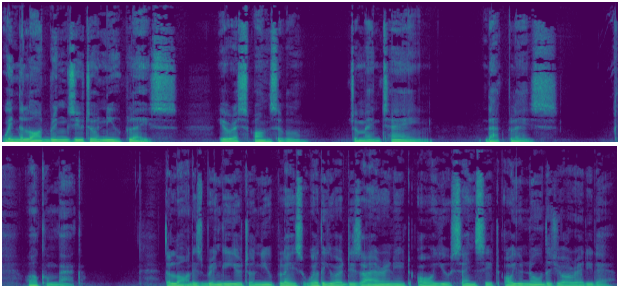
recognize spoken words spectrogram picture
When the Lord brings you to a new place, you're responsible to maintain that place. Welcome back. The Lord is bringing you to a new place, whether you are desiring it or you sense it or you know that you're already there.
